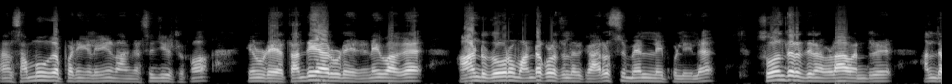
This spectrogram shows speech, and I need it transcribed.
சமூக பணிகளையும் நாங்கள் செஞ்சுக்கிட்டு இருக்கோம் என்னுடைய தந்தையாருடைய நினைவாக ஆண்டுதோறும் அண்டக்குளத்தில் இருக்க அரசு மேல்நிலைப் பள்ளியில் சுதந்திர தின விழாவன்று அந்த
